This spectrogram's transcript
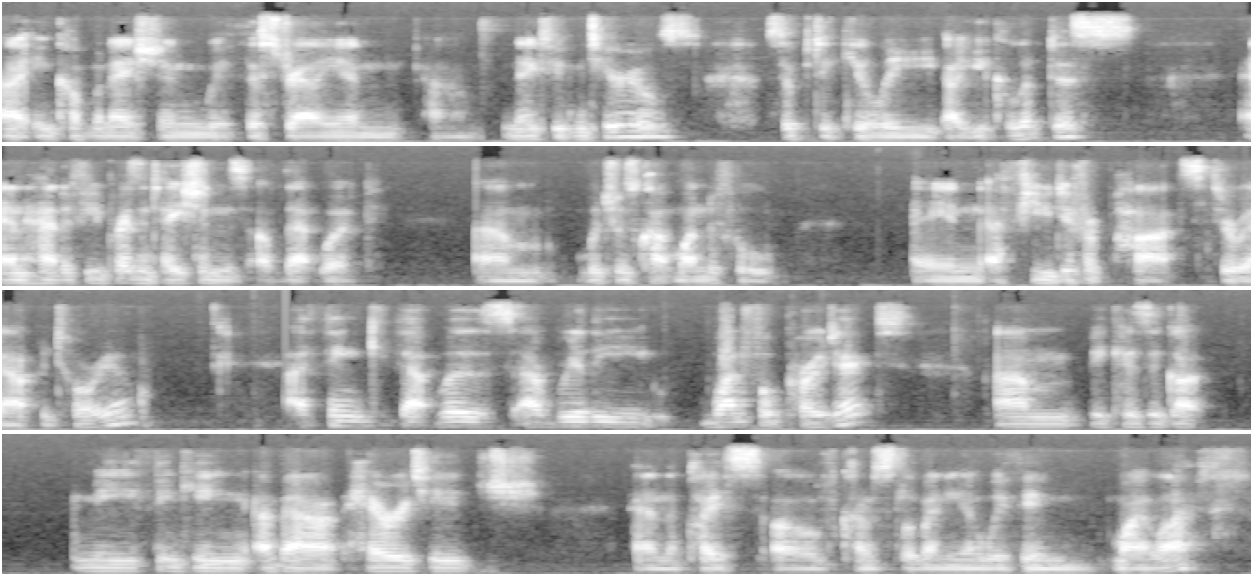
uh, in combination with Australian um, native materials, so particularly uh, eucalyptus, and had a few presentations of that work um, which was quite wonderful in a few different parts throughout Victoria. I think that was a really wonderful project um, because it got me thinking about heritage and the place of kind of Slovenia within my life.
